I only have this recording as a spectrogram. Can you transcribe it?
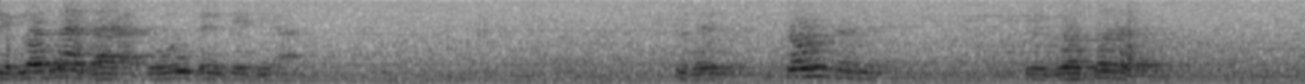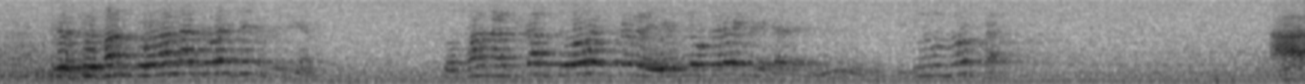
એટલો જ ના થાય તો તોડું થયું તેથી આ. શું થયું? તોફાન તોડાના જ હોય છે તોફાન આજકાલ તોડ જ કરે એટલો કરે નહીં કરે એટલું ન થાય. આ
